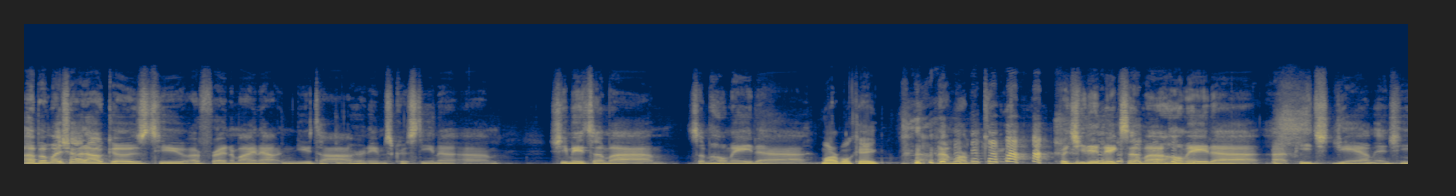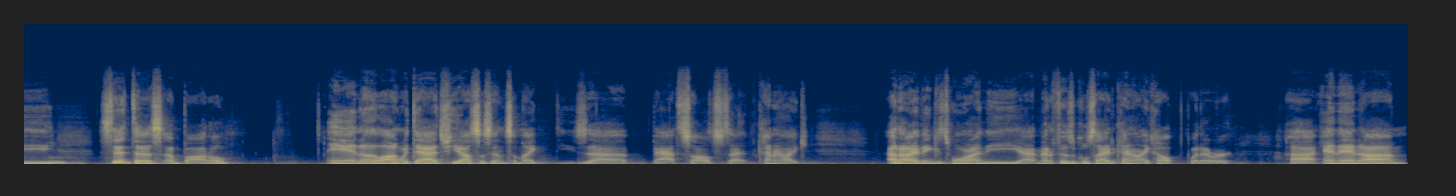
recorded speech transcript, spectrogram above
Uh, but my shout out goes to a friend of mine out in Utah. Her name's Christina. Um, she made some um, some homemade uh, Marble cake. not marble cake, but she did make some uh, homemade uh, uh, peach jam, and she sent us a bottle. And along with that, she also sent some like these uh, bath salts that kind of like I don't know. I think it's more on the uh, metaphysical side to kind of like help whatever. Uh, and then um,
